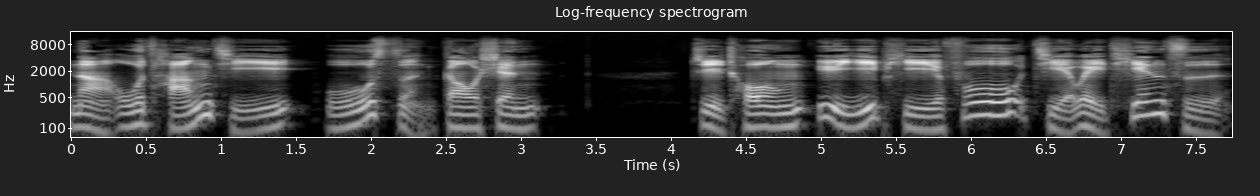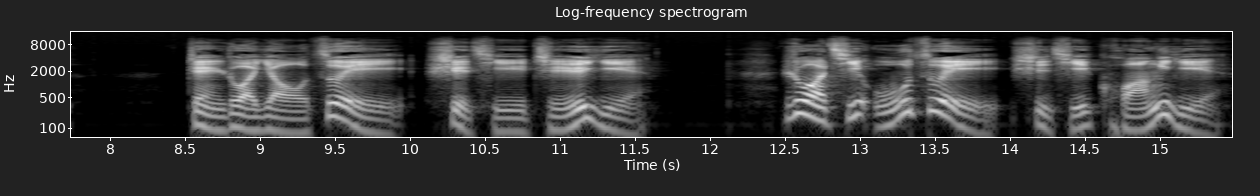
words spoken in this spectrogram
那无藏疾，无损高深。志冲欲以匹夫解为天子，朕若有罪，是其直也；若其无罪，是其狂也。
